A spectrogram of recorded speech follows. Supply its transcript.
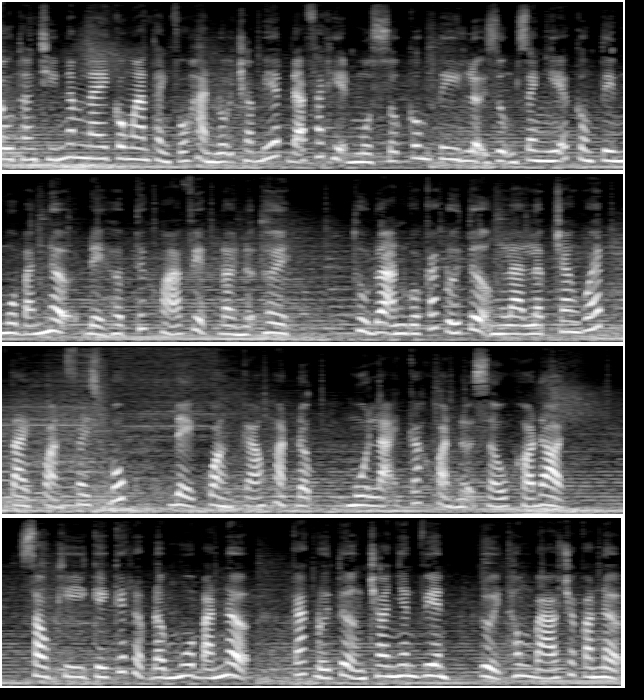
Đầu tháng 9 năm nay, Công an thành phố Hà Nội cho biết đã phát hiện một số công ty lợi dụng danh nghĩa công ty mua bán nợ để hợp thức hóa việc đòi nợ thuê. Thủ đoạn của các đối tượng là lập trang web, tài khoản Facebook để quảng cáo hoạt động mua lại các khoản nợ xấu khó đòi. Sau khi ký kết hợp đồng mua bán nợ, các đối tượng cho nhân viên gửi thông báo cho con nợ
